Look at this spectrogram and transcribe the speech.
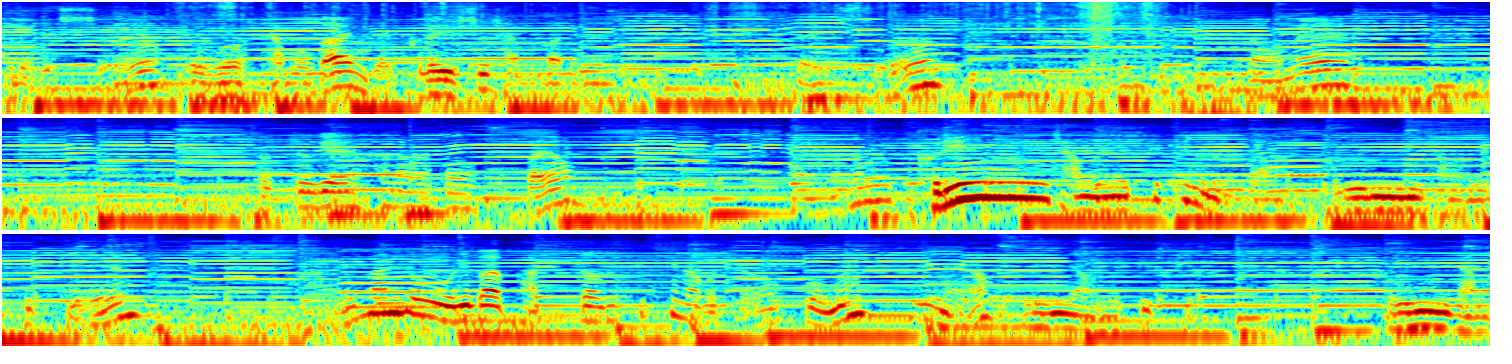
그레이스 요거 자모가 이제 그레이스 자모가 되겠습니다 그레이스 그 다음에 저쪽에 하나 더 볼까요? 이것은 그린 장미 피핀입니다. 그린 장미 피핀. 일반적으로 우리가 봤던 피핀하고 조금 틀리네요. 그린 장미 피핀. 그린 장미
